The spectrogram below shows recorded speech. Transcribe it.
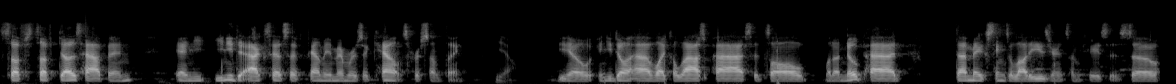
stuff stuff does happen, and you, you need to access a family member's accounts for something. Yeah. You know, and you don't have like a LastPass; it's all on a notepad. That makes things a lot easier in some cases. So,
